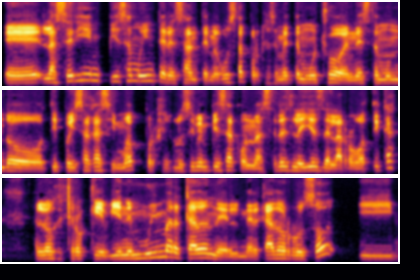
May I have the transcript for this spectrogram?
Eh, la serie empieza muy interesante, me gusta porque se mete mucho en este mundo tipo Isaac Asimov, porque inclusive empieza con las tres leyes de la robótica, algo que creo que viene muy marcado en el mercado ruso y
